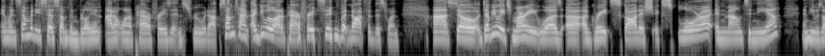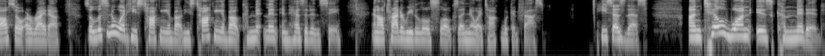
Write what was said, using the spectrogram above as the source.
And when somebody says something brilliant, I don't want to paraphrase it and screw it up. Sometimes I do a lot of paraphrasing, but not for this one. Uh, so W.H. Murray was a, a great Scottish explorer and mountaineer. And he was also a writer. So listen to what he's talking about. He's talking about commitment and hesitancy. And I'll try to read a little slow because I know I talk wicked fast. He says this until one is committed,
